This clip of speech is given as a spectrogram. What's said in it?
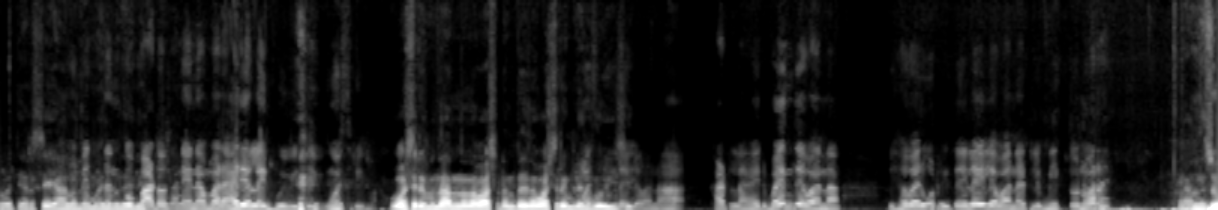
અત્યારે છે હાલત અમારી નનકો પાડો છે ને એને અમારે હારે લઈને હુવી છે ઓસરીમાં ઓસરીમાં નાના નાના વાસડા ઓસરીમાં લઈને હોવી છે. ખાટલા હારે બાંધી દેવાના. સવારે ઉઠવી તો લઈ લેવાના એટલે બીક તો ન રહે. અને જો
